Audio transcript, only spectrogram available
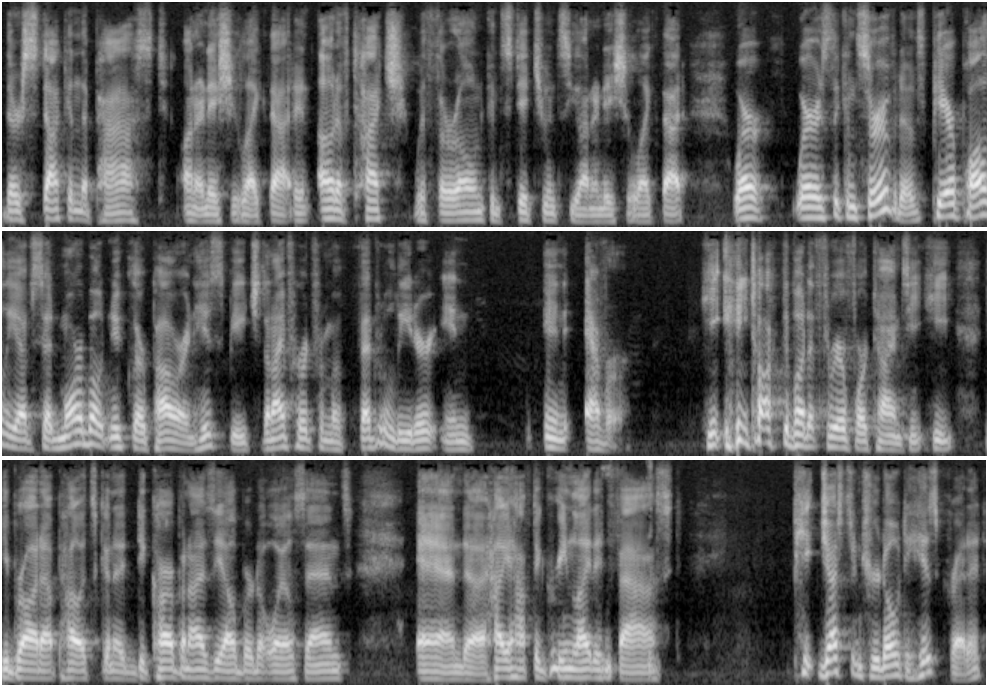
they're stuck in the past on an issue like that and out of touch with their own constituency on an issue like that. Where whereas the conservatives, Pierre Poilievre said more about nuclear power in his speech than I've heard from a federal leader in in ever. He, he talked about it three or four times. He he he brought up how it's going to decarbonize the Alberta oil sands, and uh, how you have to greenlight it fast. P- Justin Trudeau, to his credit,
